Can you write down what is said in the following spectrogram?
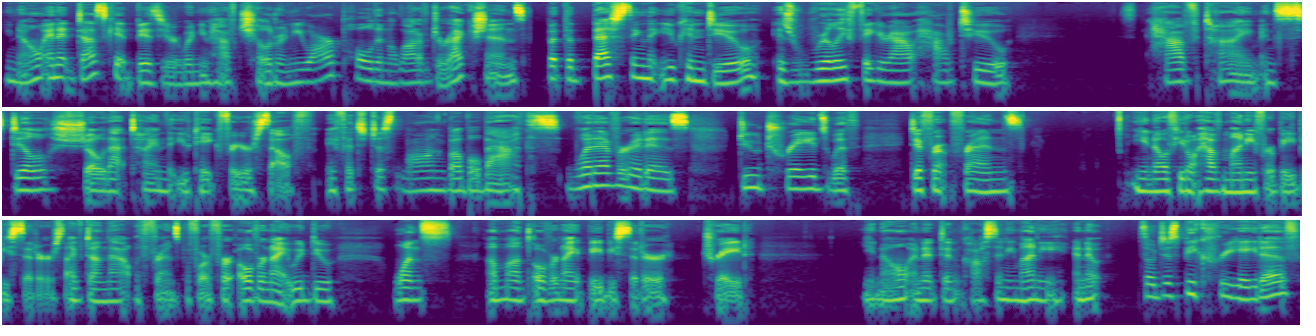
You know, and it does get busier when you have children. You are pulled in a lot of directions, but the best thing that you can do is really figure out how to have time and still show that time that you take for yourself. If it's just long bubble baths, whatever it is, do trades with different friends. You know, if you don't have money for babysitters, I've done that with friends before for overnight. We'd do once a month overnight babysitter trade you know, and it didn't cost any money. And it, so just be creative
